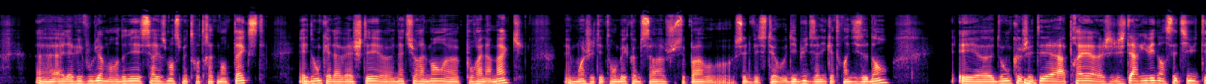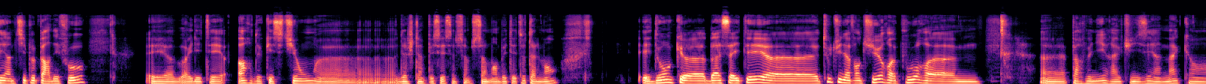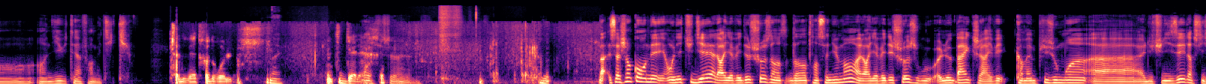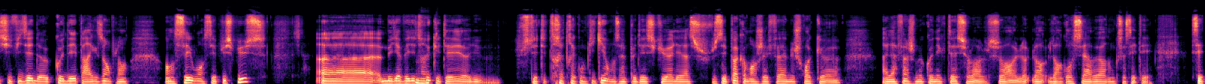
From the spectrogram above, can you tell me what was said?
elle avait voulu à un moment donné sérieusement se mettre au traitement de texte, et donc elle avait acheté euh, naturellement euh, pour elle un Mac. Et moi, j'étais tombé comme ça, je sais pas, c'était au début des années 90 dedans. Et euh, donc, Mmh. j'étais après, j'étais arrivé dans cette IUT un petit peu par défaut. Et euh, bah, il était hors de question euh, d'acheter un PC, ça, ça, ça m'embêtait totalement. Et donc, euh, bah, ça a été toute une aventure pour euh, parvenir à utiliser un Mac en, en IUT informatique. Ça devait être drôle. Ouais. Une petite galère. Ouais, je- Bah, sachant qu'on est, on étudiait, alors il y avait deux choses dans, dans notre enseignement. Alors il y avait des choses où le bac, j'arrivais quand même plus ou moins à, à l'utiliser lorsqu'il suffisait de coder, par exemple, en, en C ou en C++. Euh, mais il y avait des Ouais. trucs qui étaient, euh, c'était très très compliqué. On faisait un peu d'SQL et là, je sais pas comment j'ai fait, mais je crois que à la fin, je me connectais sur leur, gros serveur, donc ça c'était,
